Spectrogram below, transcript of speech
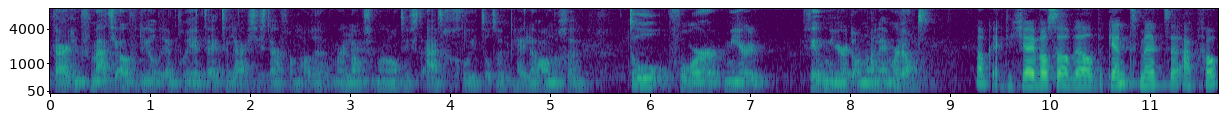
daar informatie over deelden en projectetalages daarvan hadden. Maar langzamerhand is het uitgegroeid tot een hele handige tool voor meer, veel meer dan alleen maar dat. Oké, dus jij was al wel bekend met uh, ACFO.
